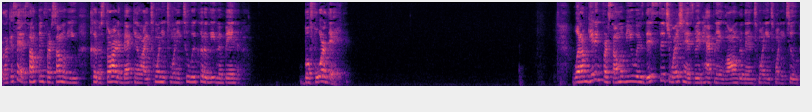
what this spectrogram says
like I said, something for some of you could have started back in like 2022. It could have even been before that. What I'm getting for some of you is this situation has been happening longer than 2022.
